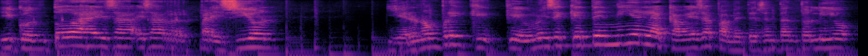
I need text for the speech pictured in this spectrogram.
y, con toda esa, esa presión, y era un hombre que, que uno dice, ¿qué tenía en la cabeza para meterse en tanto lío,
